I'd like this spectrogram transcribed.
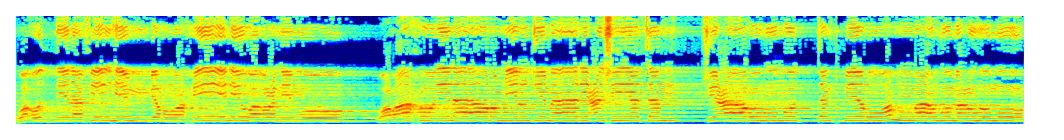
وأذن فيهم بالرحيل وأعلموا وراحوا إلى رمي الجمار عشية شعارهم التكبير والله معهم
